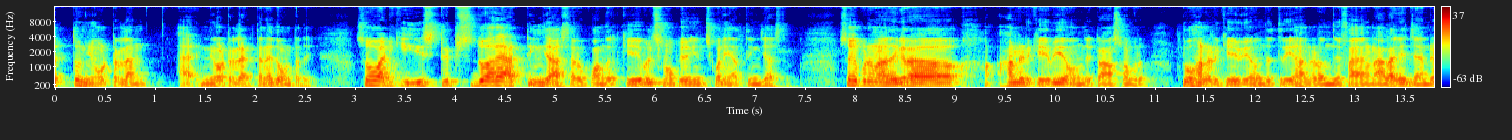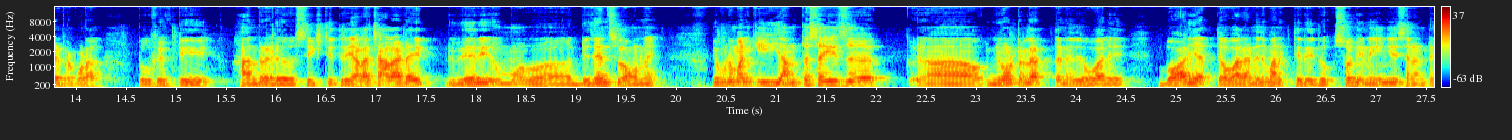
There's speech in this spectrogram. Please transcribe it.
ఎత్తు న్యూట్రల్ న్యూట్రల్ ఎర్త్ అనేది ఉంటుంది. సో వాటికి స్ట్రిప్స్ ద్వారా అర్థింగ్ చేస్తారు. కొందరు కేబుల్స్ని ఉపయోగించుకొని అర్థింగ్ చేస్తారు. సో ఇప్పుడు నా దగ్గర హండ్రెడ్ కేవీఏ ఉంది ట్రాన్స్ఫార్మర్. టూ హండ్రెడ్ కేవీఏ ఉంది త్రీ హండ్రెడ్ ఉంది ఫైవ్ హండ్రెడ్ అలాగే జనరేటర్ కూడా two fifty hundred sixty three అలా చాలా డై వేరీ డిజైన్స్లో ఉన్నాయి. ఇప్పుడు మనకి ఎంత సైజు న్యూట్రల్ ఎర్త్ అనేది ఇవ్వాలి బాడీ ఎర్త్ ఇవ్వాలి అనేది మనకు తెలియదు సో నేను ఏం చేశానంటే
